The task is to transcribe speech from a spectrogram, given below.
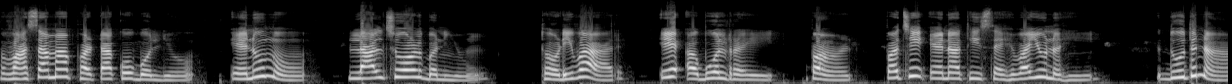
વાંસામાં ફટાકો બોલ્યો. એનું મોં લાલચોળ બન્યું. થોડીવાર એ અબોલ રહી, પણ પછી એનાથી સહેવાયું નહીં. દૂધના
